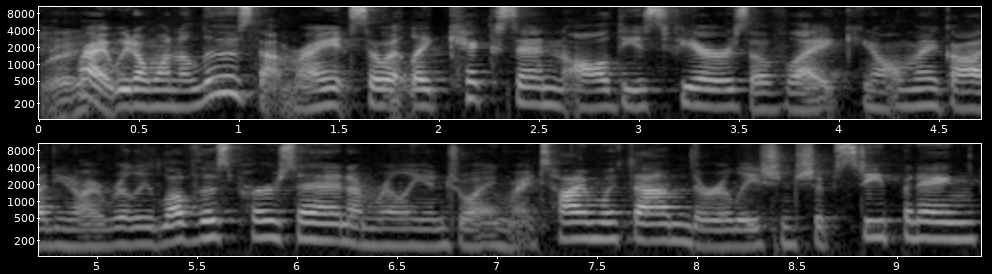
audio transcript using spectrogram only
not right? We don't want to lose them, right? So it like kicks in all these fears of like, you know, oh my god, you know, I really love this person. I'm really enjoying my time with them. The relationship's deepening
